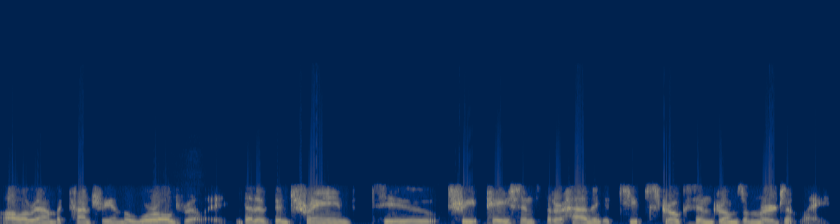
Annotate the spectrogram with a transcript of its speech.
all around the country and the world, really, that have been trained to treat patients that are having acute stroke syndromes emergently.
